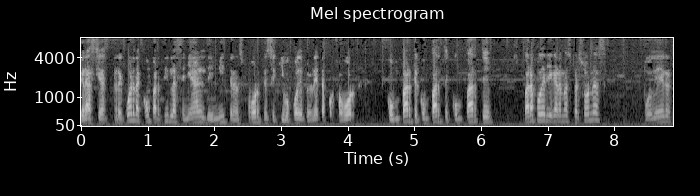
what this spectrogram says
gracias. Recuerda compartir la señal de mi transporte se equivocó de planeta, por favor. Comparte, comparte, comparte, para poder llegar a más personas, poder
